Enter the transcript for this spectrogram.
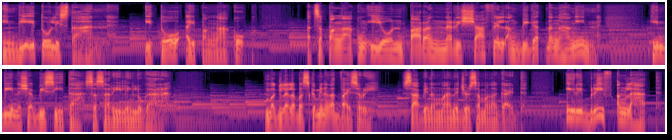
Hindi ito listahan. Ito ay pangako. At sa pangakong iyon parang nareshuffle ang bigat ng hangin. Hindi na siya bisita sa sariling lugar. Maglalabas kami ng advisory, sabi ng manager sa mga guard. I-rebrief ang lahat.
